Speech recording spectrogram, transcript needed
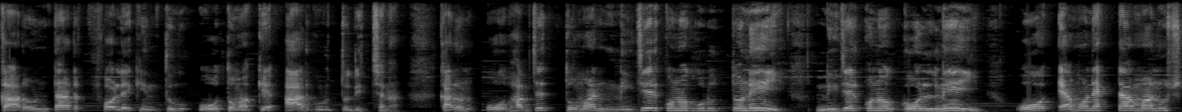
কারণটার ফলে কিন্তু ও তোমাকে আর গুরুত্ব দিচ্ছে না। কারণ ও ভাবছে, তোমার নিজের কোনো গুরুত্ব নেই, নিজের কোনো গোল নেই। ও এমন একটা মানুষ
